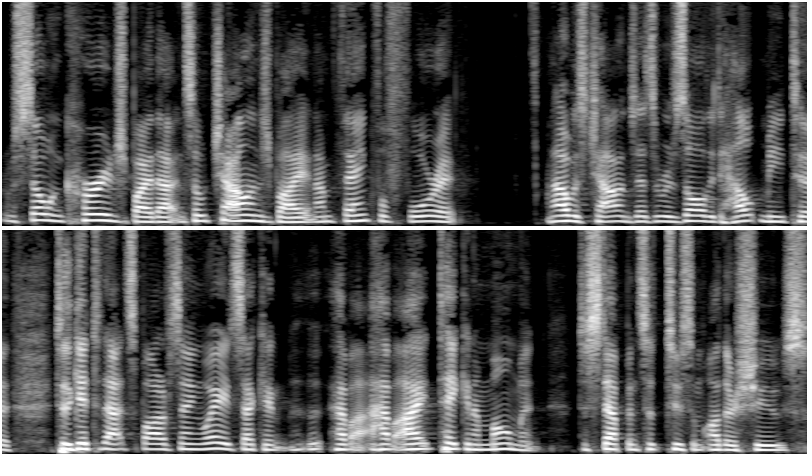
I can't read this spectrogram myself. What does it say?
I was so encouraged by that and so challenged by it, and I'm thankful for it. And I was challenged as a result. It helped me to, to get to that spot of saying, wait a second, have I, have I taken a moment to step into some other shoes?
